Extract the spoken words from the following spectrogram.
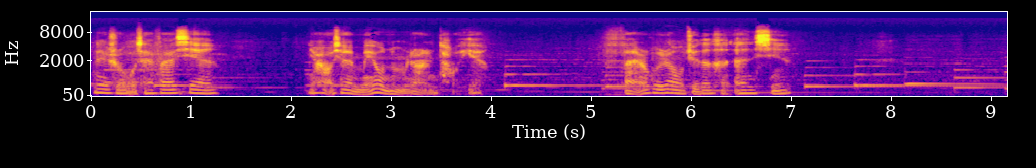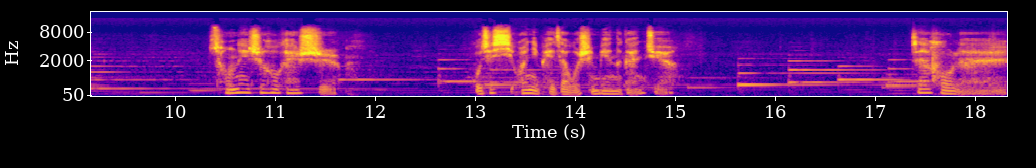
那时候我才发现，你好像也没有那么让人讨厌，反而会让我觉得很安心。从那之后开始，我就喜欢你陪在我身边的感觉。再后来，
